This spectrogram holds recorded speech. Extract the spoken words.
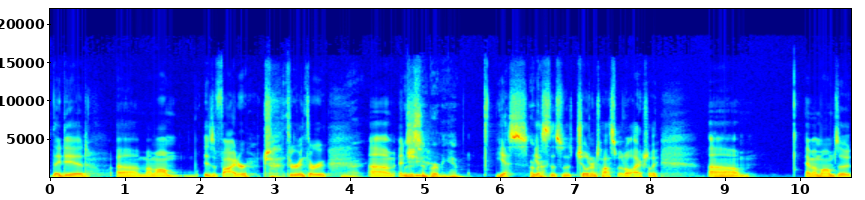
they did. Uh, my mom is a fighter through and through. Right. Um, and Was she, this in Birmingham? yes, Okay. yes, this was Children's Hospital actually. Um, and my mom's a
